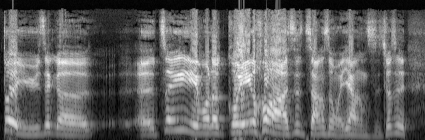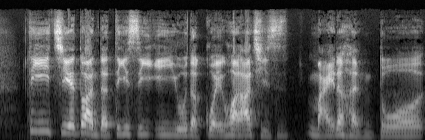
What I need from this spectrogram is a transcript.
对于这个呃正义联盟的规划是长什么样子，就是第一阶段的 DCEU 的规划，它其实埋了很多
